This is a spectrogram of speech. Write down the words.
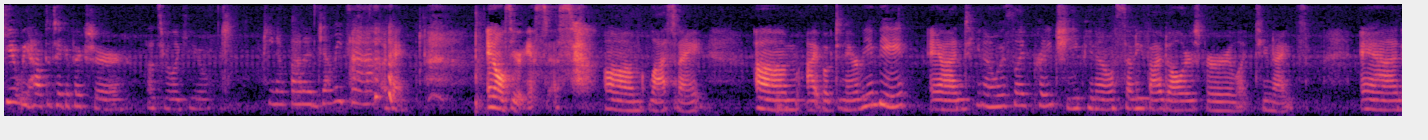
cute, we have to take a picture. That's really cute. Peanut butter jelly time. Okay. In all seriousness, um, last night, um, I booked an Airbnb and, you know, it was like pretty cheap, you know, $75 for like two nights. And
